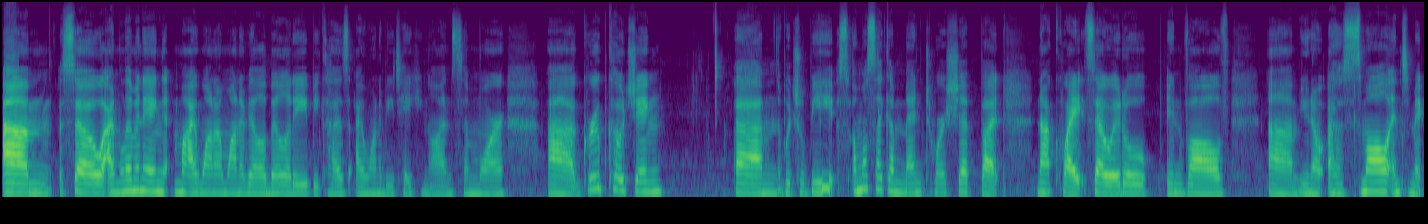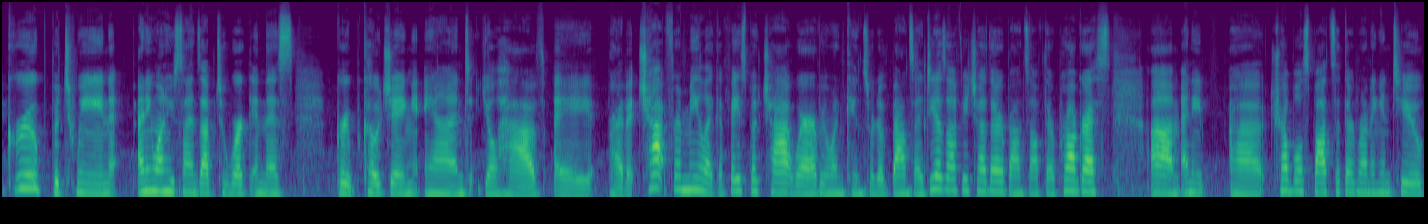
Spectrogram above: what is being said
Um, so I'm limiting my one on one availability because I want to be taking on some more uh, group coaching. Um, which will be almost like a mentorship, but not quite. So it'll involve, um, you know, a small intimate group between anyone who signs up to work in this group coaching and you'll have a private chat from me like a facebook chat where everyone can sort of bounce ideas off each other bounce off their progress um, any uh, trouble spots that they're running into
